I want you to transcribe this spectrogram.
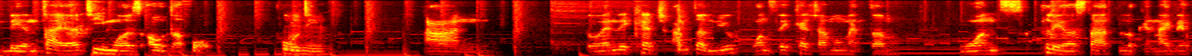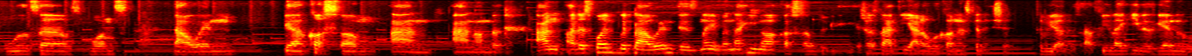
the entire team was out of form, whole mm-hmm. team. And when they catch, I'm telling you, once they catch that momentum, once players start looking like their old selves, once Darwin they're accustomed and and on the and at this point with Darwin, it's not even that he not accustomed to beating. It's just that he had to work on his finishing. To be honest, I feel like he was getting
